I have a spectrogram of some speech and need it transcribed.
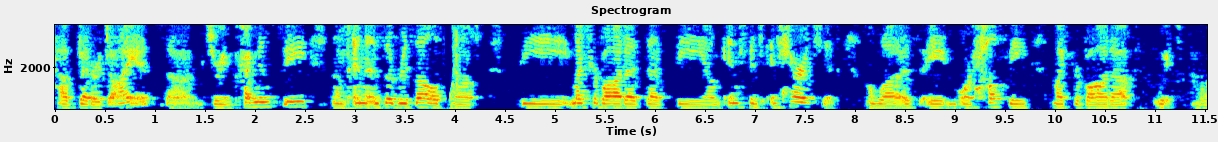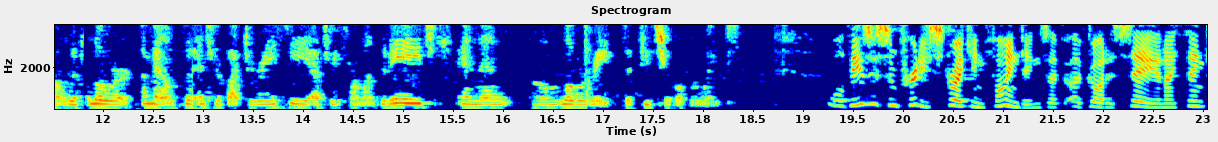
have better diets um, during pregnancy, um, and as a result, uh, the microbiota that the infant inherited was a more healthy microbiota with, uh, with lower amounts of Enterobacteriaceae at three to four months of age, and then lower rates of future overweight. Well, these are some pretty striking findings, I've, I've got to say, and I think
